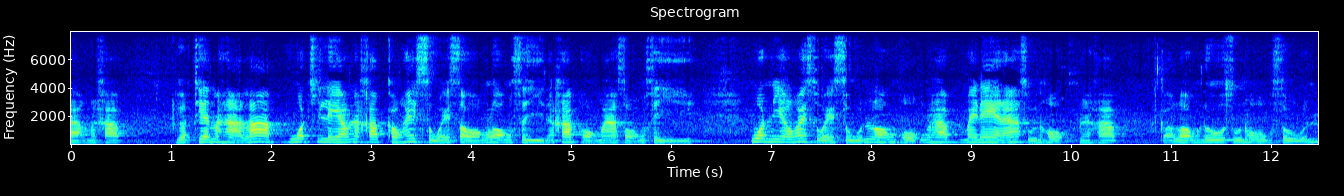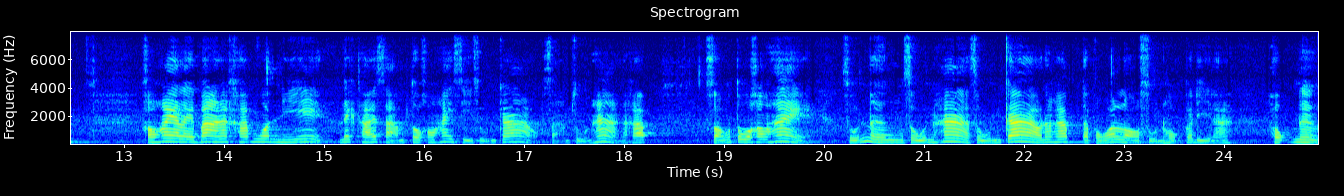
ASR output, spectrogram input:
ดังๆนะครับ หยดเทียนมหาลาบงวดที่แล้วนะครับเขาให้สวย2รองสี่นะครับ ออกมา 2 4 งวดนี้เขาให้สวย0ลอง6นะครับ ไม่แน่นะ0ูนย์หนะครับ ก็ลองดู0660 เขาให้อะไรบ้างนะครับ งวดนี้เลขท้ายสามตัวเขาให้สี่ศูนย์เก้าสามศูนย์ห้านะครับสองตัวเขาให้ศูนย์หนึ่งศูนย์ห้าศูนย์เก้านะครับ แต่ผมว่าลองศูนย์หกก็ดีนะหกหนึ่ง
